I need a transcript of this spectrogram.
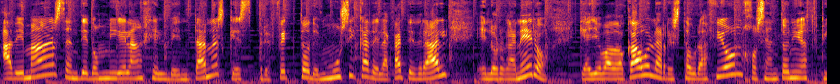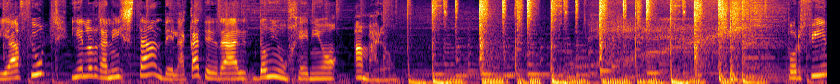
además de don Miguel Ángel Ventanas, que es prefecto de música de la catedral, el organero, que ha llevado a cabo la restauración, José Antonio Azpiazu, y el organista de la catedral, don Eugenio Amaro. Por fin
